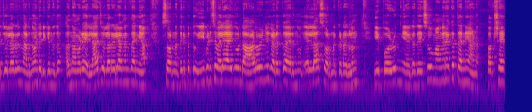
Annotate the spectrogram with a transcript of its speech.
ജ്വല്ലറിൽ നടന്നുകൊണ്ടിരിക്കുന്നത്. അത് നമ്മുടെ എല്ലാ ജ്വല്ലറിയിലും അങ്ങനെ തന്നെയാണ് സ്വർണത്തിന് ഇപ്പോൾ തീ പിടിച്ച വില ആയതുകൊണ്ട് ആളൊഴിഞ്ഞ് കിടക്കുമായിരുന്നു എല്ലാ സ്വർണക്കടകളും. ഇപ്പോഴും ഏകദേശവും അങ്ങനെയൊക്കെ തന്നെയാണ്. പക്ഷേ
